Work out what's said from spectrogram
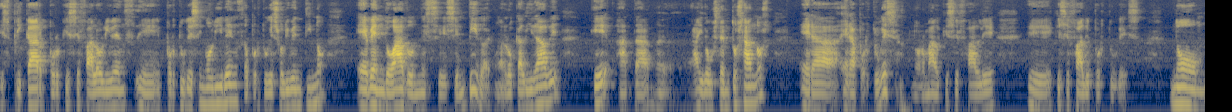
explicar por que se fala olivenzo, eh, portugués en Olivenzo, portugués oliventino, é ben doado nese sentido. É unha localidade que ata eh, hai 200 anos era, era portuguesa. Normal que se fale eh, que se fale portugués. No,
